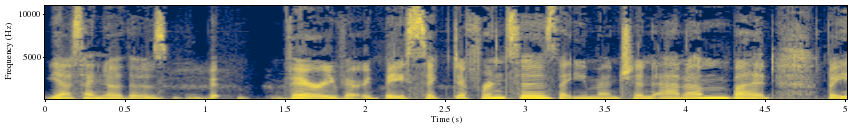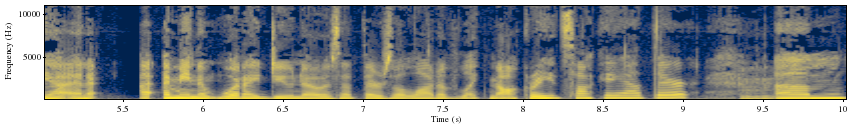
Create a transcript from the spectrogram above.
yes, I know those b- very, very basic differences that you mentioned, Adam. But, but yeah, and I, I, mean, what I do know is that there's a lot of like not great sake out there. Mm-hmm. Um,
